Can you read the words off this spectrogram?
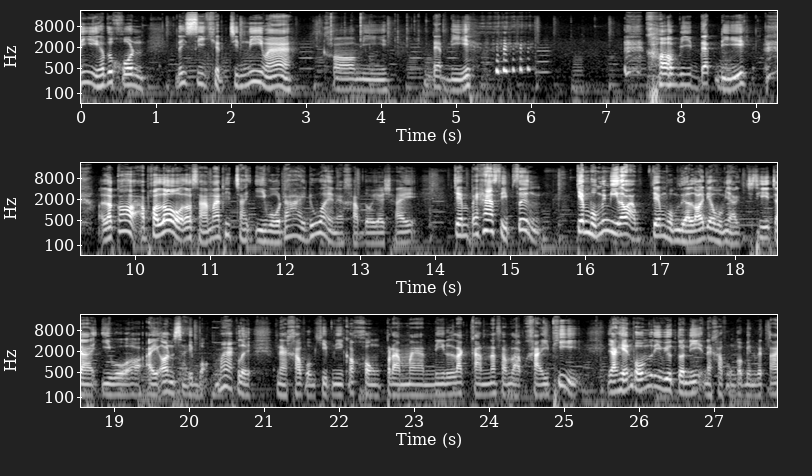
นี่ครับทุกคนได้ซีเคดจินนี่มา คอมีแดดดี คอมีแดดดี แล้วก็อพอลโลเราสามารถที่จะ EVO ได้ด้วยนะครับ โดยจะใช้เจมไป 50 ซึ่ง จมผมไม่มีแล้วอะ เจมผมเหลือร้อยเดียวผมอยากที่จะ EVO Ion ใส่บอกมากเลยนะครับผมคลิปนี้ก็คงประมาณนี้ละกันนะสำหรับใครที่อยากเห็นผมรีวิวตัวนี้นะครับผมก็เป็นไว้ใต้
